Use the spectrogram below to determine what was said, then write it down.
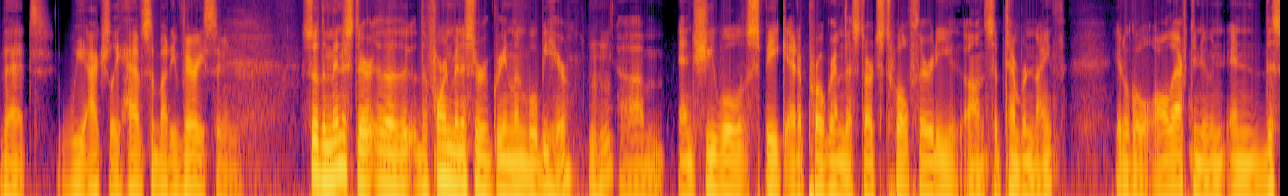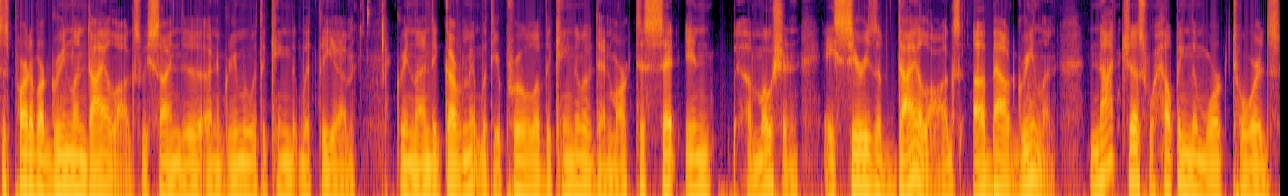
that we actually have somebody very soon. So the minister, uh, the, foreign minister of Greenland, will be here, um, and she will speak at a program that starts twelve thirty on September 9th. It'll go all afternoon, and this is part of our Greenland dialogues. We signed an agreement with the king, with the um, Greenlandic government, with the approval of the Kingdom of Denmark, to set in uh, motion a series of dialogues about Greenland, not just helping them work towards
